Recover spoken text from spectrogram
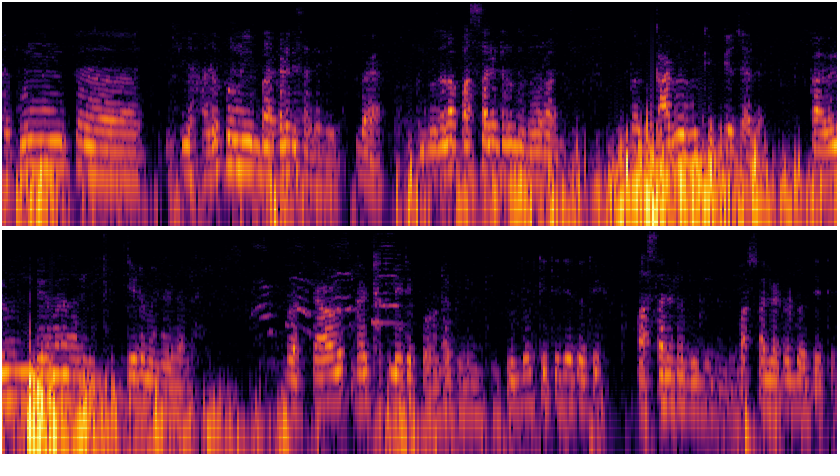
ठकून ही हाडं पूर्ण बरकडे दिसायला त्याची बर. दुधाला पाच सहा लिटर दुधावर आली बर कावीळ होऊन किती दिवस झालं? कावेळून दीड महिना झाली. दीड महिने झाले. बर त्यावेळेस गाय ठकली ती पूर्ण. ठकली होती. आणि दूध किती देत होती? पाच सहा लिटर दूध देत होती. पाच सहा लिटर दूध देते.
